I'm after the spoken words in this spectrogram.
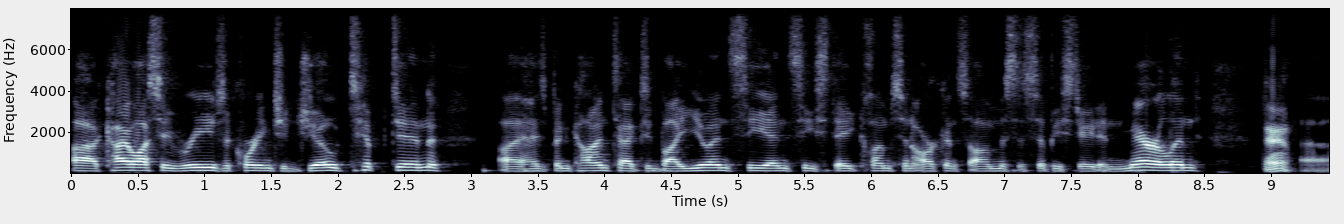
Uh, Kowacie Reeves, according to Joe Tipton, uh, has been contacted by UNC, NC State, Clemson, Arkansas, Mississippi State, and Maryland. Damn. Uh,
